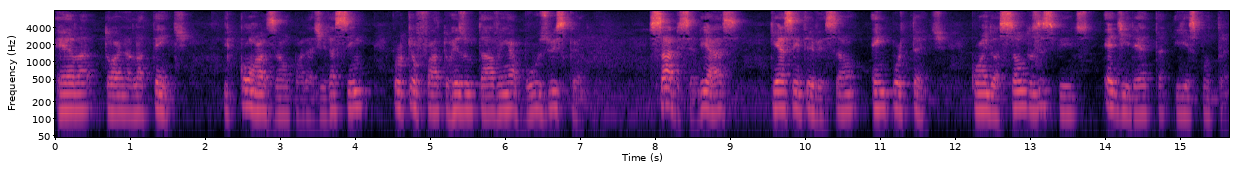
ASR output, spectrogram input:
ela torna latente, e com razão para agir assim, porque o fato resultava em abuso e escândalo. Sabe-se, aliás, que essa intervenção é importante quando a ação dos espíritos é direta e espontânea.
